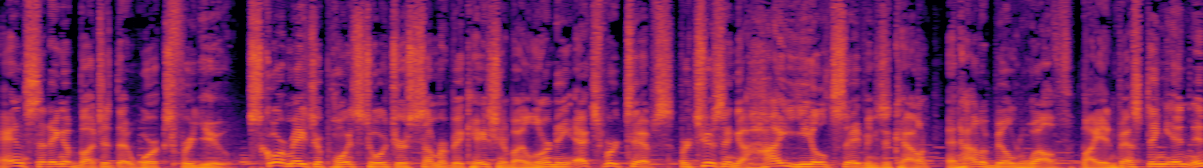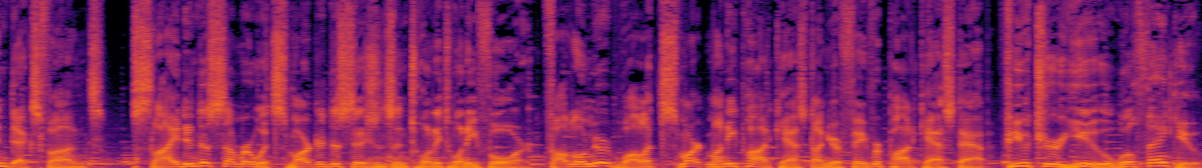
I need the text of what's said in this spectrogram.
and setting a budget that works for you. Score major points towards your summer vacation by learning expert tips for choosing a high yield savings account and how to build wealth by investing in index funds. Slide into summer with smarter decisions in 2024. Follow NerdWallet's Smart Money Podcast on your favorite podcast app. Future you will thank you.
